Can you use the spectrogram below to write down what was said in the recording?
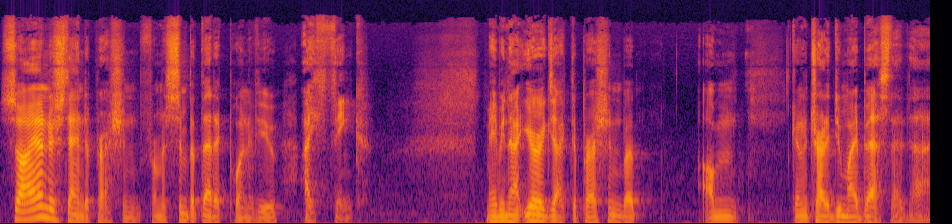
so I understand depression from a sympathetic point of view, I think. Maybe not your exact depression, but I'm going to try to do my best at uh,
